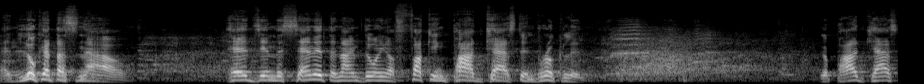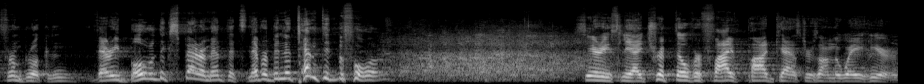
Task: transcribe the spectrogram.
And look at us now. Ted's in the Senate, and I'm doing a fucking podcast in Brooklyn. A podcast from Brooklyn, very bold experiment that's never been attempted before. Seriously, I tripped over five podcasters on the way here.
